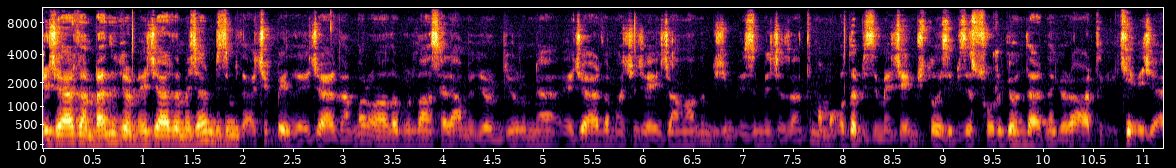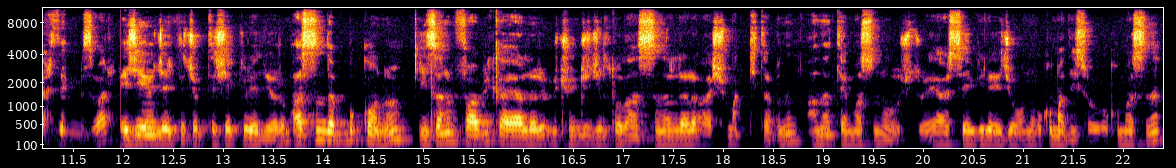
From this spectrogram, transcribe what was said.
Ece Erdem, ben de diyorum Ece Erdem, Ece Erdem. Bizim bir de açık belli Ece Erdem var. Ona da buradan selam ediyorum diyorum ya. Ece Erdem açınca heyecanlandım. Bizim bizim Ece zannettim ama o da bizim Ece'ymiş. Dolayısıyla bize soru gönderdiğine göre artık iki Ece Erdem'imiz var. Ece'ye öncelikle çok teşekkür ediyorum. Aslında bu konu insanın fabrika ayarları 3. cilt olan Sınırları Aşmak kitabının ana temasını oluşturuyor. Eğer sevgili Ece onu okumadıysa okumasını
